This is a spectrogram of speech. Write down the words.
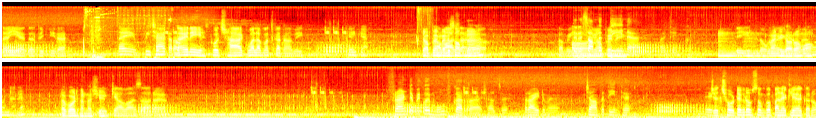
नहीं है इधर दिख नहीं रहा है। नहीं पीछे की तरफ़। नहीं नहीं कुछ हैक वाला मत करना अभी। ठीक है। यहाँ पे मेरे सामने है। तेरे हाँ, सामने तीन है। हम्म, तीन हम्म, लोग मैं नहीं कर रहा हूँ है? अवॉइड करना चाहिए। क्या आवाज़ आ रहा है? फ्रंट में कोई मूव कर रहा है शायद से। राइट में जहाँ पे तीन थे। जो छोटे ग्रुप्स उनको पहले क्लियर करो।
